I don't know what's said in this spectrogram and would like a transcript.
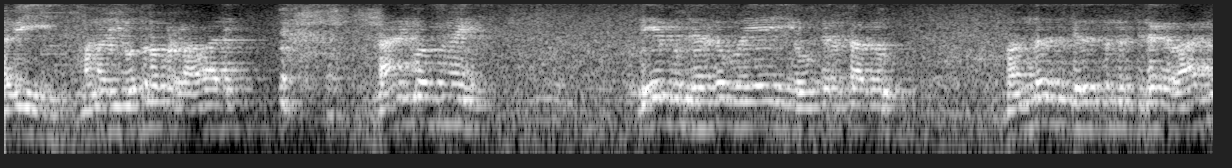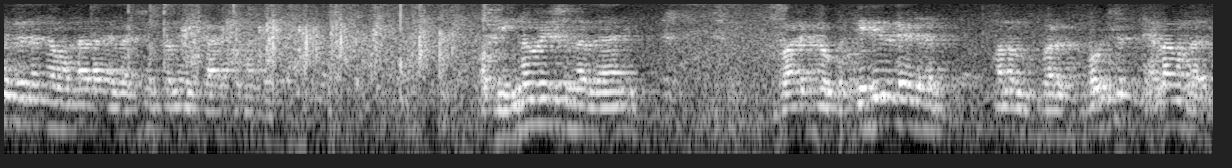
అవి మన యువతలో కూడా రావాలి. దానికోసమే రేపు జరగబోయే ఈ యువకరటాలు బందరు చరిత్రను తిరగ రాసే విధంగా ఉండాలనే లక్ష్యంతోనే ఈ కార్యక్రమం ఒక ఇన్నోవేషన్లో కానీ వాళ్ళకి ఒక కెరీర్ గైడెన్స్ మనం వాళ్ళ భవిష్యత్తు ఎలా ఉండాలి?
